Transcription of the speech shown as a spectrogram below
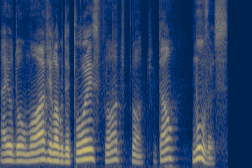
aí eu dou um MOV logo depois, pronto, pronto. Então, movers.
